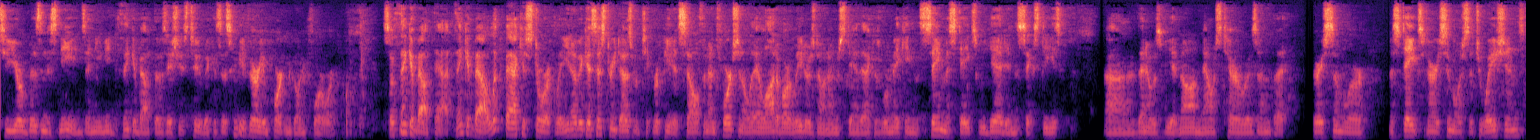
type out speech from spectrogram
to your business needs, and you need to think about those issues too, because this can be very important going forward. So think about that. Think about, look back historically, you know, because history does re- repeat itself, and unfortunately, a lot of our leaders don't understand that because we're making the same mistakes we did in the 60s. Uh, then it was Vietnam, now it's terrorism, but very similar mistakes, very similar situations.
